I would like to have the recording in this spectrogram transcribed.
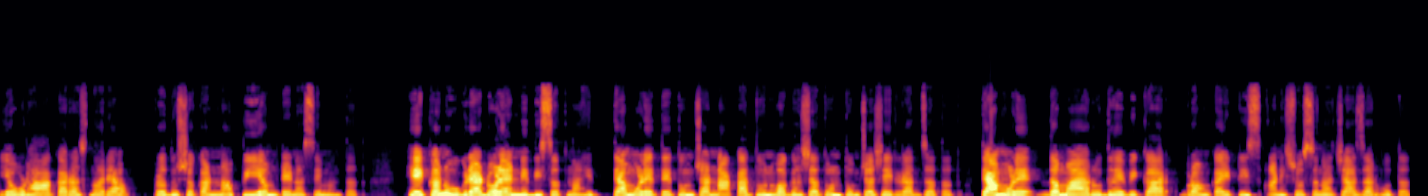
एवढा आकार असणाऱ्या प्रदूषकांना पी एम टेन असे म्हणतात. हे कण उघड्या डोळ्यांनी दिसत नाहीत. त्यामुळे ते तुमच्या नाकातून व घशातून तुमच्या शरीरात जातात. त्यामुळे दमा हृदयविकार ब्रॉन्कायटिस आणि श्वसनाचे आजार होतात.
